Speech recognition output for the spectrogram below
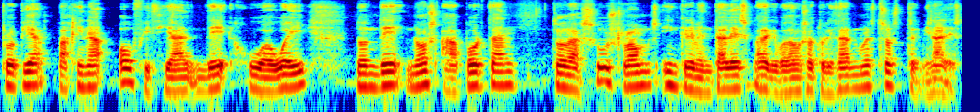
propia página oficial de Huawei donde nos aportan todas sus ROMs incrementales para que podamos actualizar nuestros terminales.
